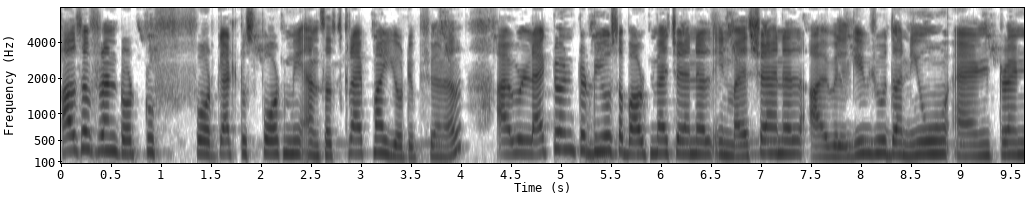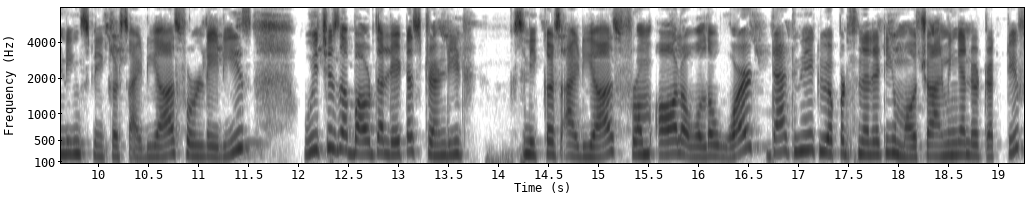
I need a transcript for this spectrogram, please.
Also friend don't to forget to support me and subscribe my youtube channel. I would like to introduce about my channel. In my channel i will give you the new and trending sneakers ideas for ladies which is about the latest trendy sneakers ideas from all over the world that make your personality more charming and attractive.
